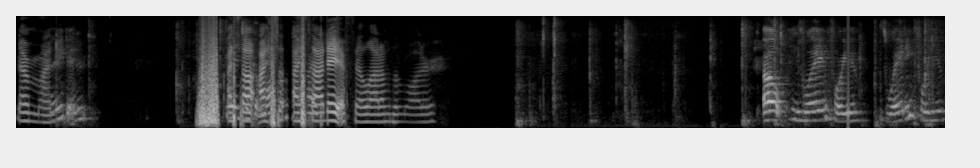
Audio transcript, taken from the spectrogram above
Never mind. No, you didn't. I thought I thought I thought it fell out of the water. Oh, he's waiting for you. He's waiting for you.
